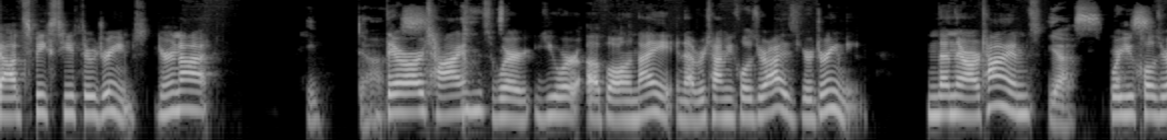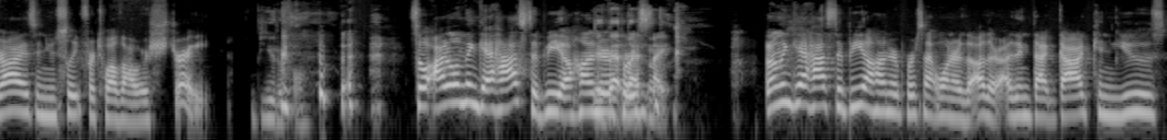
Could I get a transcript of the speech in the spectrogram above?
God speaks to you through dreams. You're not He does. There are times where you are up all night and every time you close your eyes, you're dreaming. And then there are times yes where yes. you close your eyes and you sleep for 12 hours straight. Beautiful. so I don't think it has to be a hundred percent. last night. I don't think it has to be a hundred percent one or the other. I think that God can use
